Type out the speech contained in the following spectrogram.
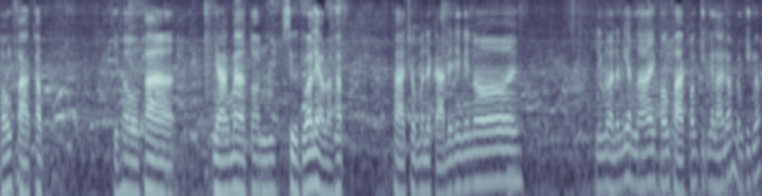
ของฝากครับ ที่เขาพายางมาตอนสื่อตัวแล้วหรอครับพาชมบรรยากาศเล็กๆน้อยๆเล็กน้อยนักเรียนหลายของฝากของกินกันหลายเนาะน้องกิ๊กเนาะ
